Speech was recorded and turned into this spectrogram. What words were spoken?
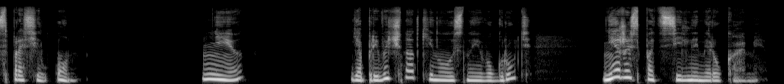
спросил он. «Нет». Я привычно откинулась на его грудь, нежесть под сильными руками.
